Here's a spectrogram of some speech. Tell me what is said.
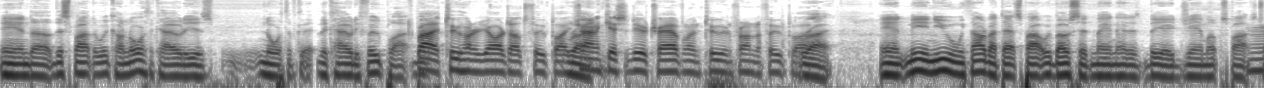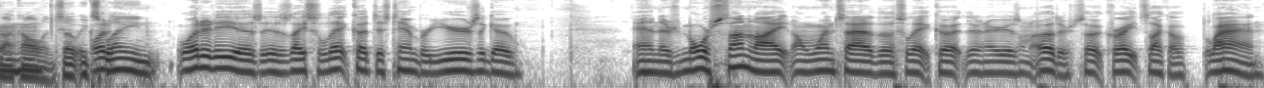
And uh, this spot that we call north of Coyote is north of the Coyote food plot. But- Probably 200 yards off the food plot. You're Right. trying to catch a deer traveling to and from the food plot. Right. And me and you, when we thought about that spot, we both said, "Man, that'd be a jam up spot to try Mhm. calling." So explain. What it is is they select cut this timber years ago, and there's more sunlight on one side of the select cut than there is on the other, so it creates like a line,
